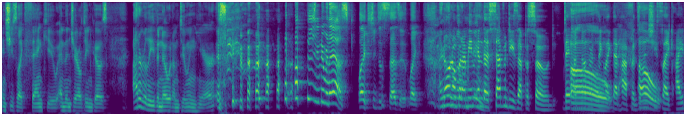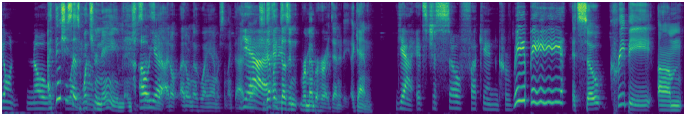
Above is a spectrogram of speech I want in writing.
And she's like, "Thank you." And then Geraldine goes, "I don't really even know what I'm doing here." she didn't even ask. Like she just says it. Like I no, no, don't know but I mean, in the '70s episode, they, another thing Oh. like that happens, and Oh. then she's like, "I don't know." I think she says, I "What's am." your name?" And she says, Oh, yeah. yeah. I don't, I don't know who I am," or something like that. Yeah, she definitely doesn't remember her identity. Again, Yeah, it's just so fucking creepy. it's so creepy. Um,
